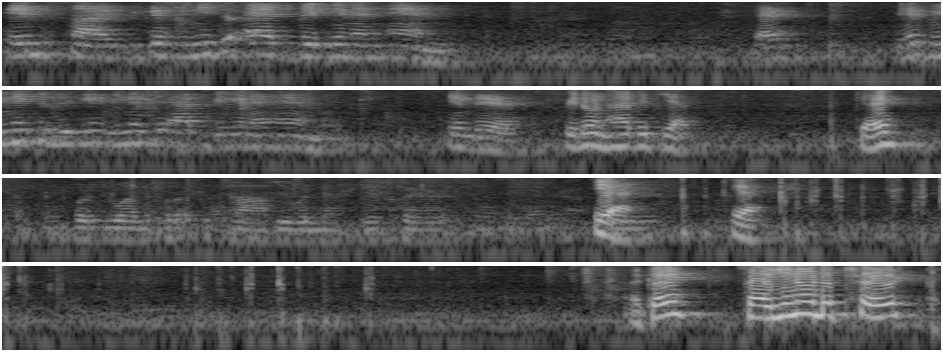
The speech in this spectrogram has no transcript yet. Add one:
inside because we need to add begin and end. Okay? We, have, we need to begin, we need to add begin and end in there. We don't have it yet. Okay? But if you wanted to put it at the top, you wouldn't have to declare it. Yeah, yeah. Okay, so you know the trick.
